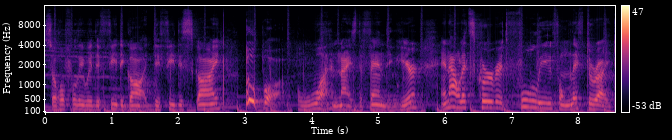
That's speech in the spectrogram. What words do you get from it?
So hopefully we defeat the guy, defeat this guy. Poopa! What a nice defending here. And now let's curve it fully from left to right.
